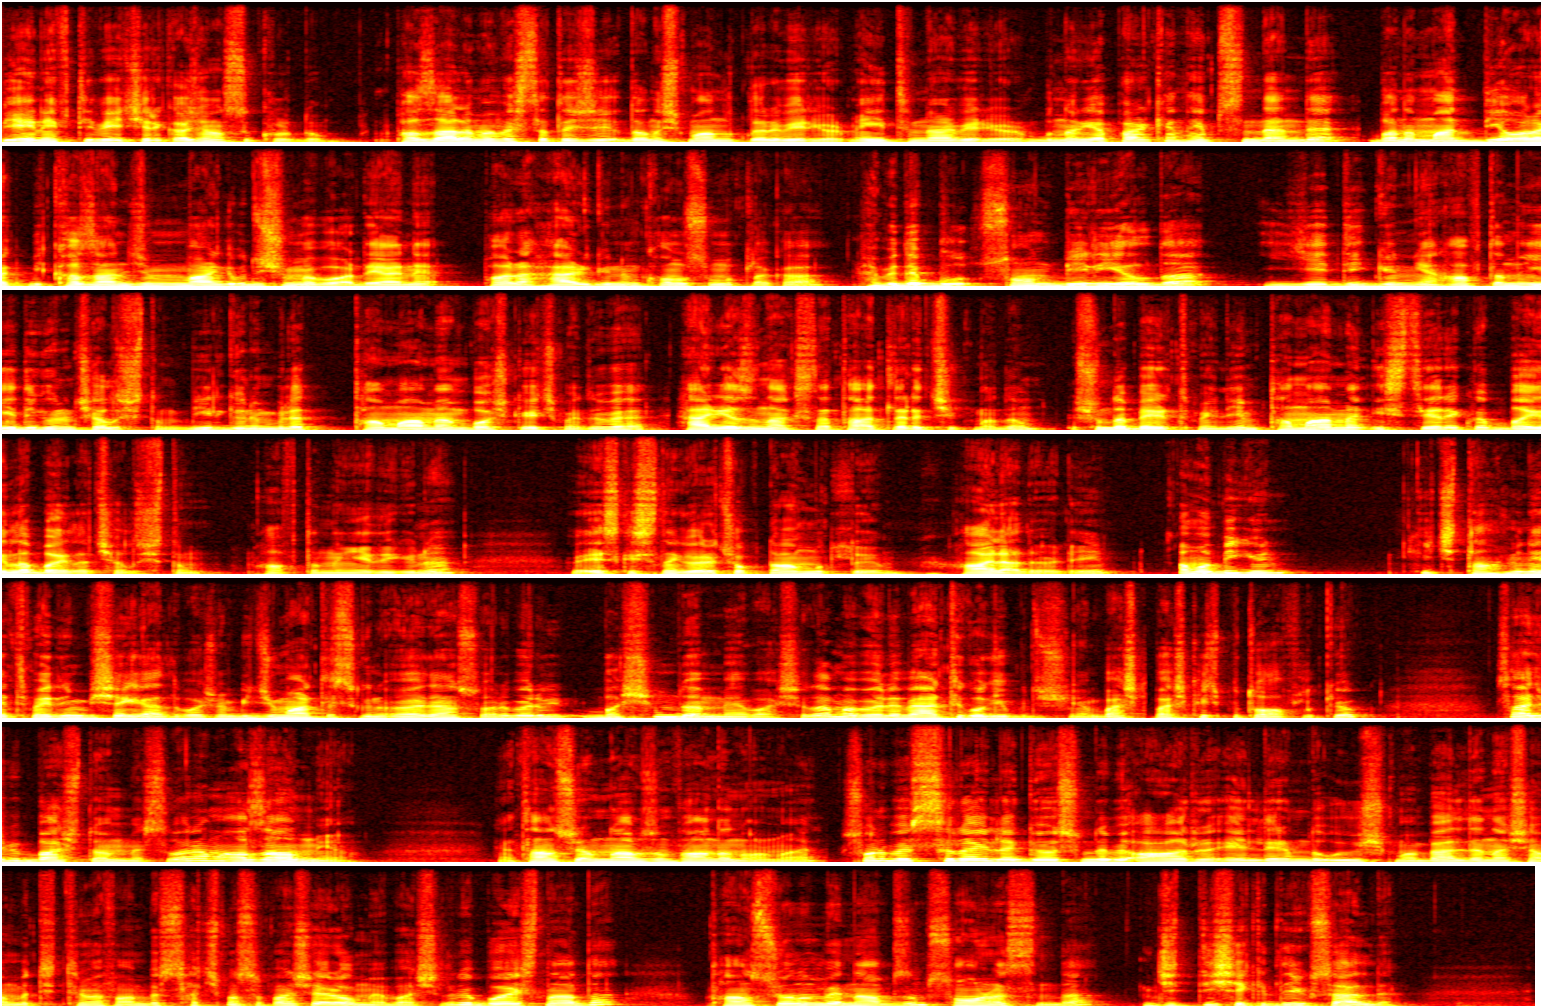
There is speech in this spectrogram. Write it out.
Bir NFT ve içerik ajansı kurdum pazarlama ve strateji danışmanlıkları veriyorum, eğitimler veriyorum. Bunları yaparken hepsinden de bana maddi olarak bir kazancım var gibi düşünme bu arada. Yani para her günün konusu mutlaka. Ha bir de bu son bir yılda 7 gün yani haftanın 7 günü çalıştım. Bir günün bile tamamen boş geçmedi ve her yazın aksine tatillere çıkmadım. Şunu da belirtmeliyim. Tamamen isteyerek ve bayıla bayıla çalıştım haftanın 7 günü. Ve eskisine göre çok daha mutluyum. Hala da öyleyim. Ama bir gün hiç tahmin etmediğim bir şey geldi başıma. Bir cumartesi günü öğleden sonra böyle bir başım dönmeye başladı ama böyle vertigo gibi düşün. Yani başka, başka hiçbir tuhaflık yok. Sadece bir baş dönmesi var ama azalmıyor. Yani tansiyonum, nabzım falan da normal. Sonra böyle sırayla göğsümde bir ağrı, ellerimde uyuşma, belden aşağımda titreme falan böyle saçma sapan şeyler olmaya başladı. Ve bu esnada tansiyonum ve nabzım sonrasında ciddi şekilde yükseldi.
